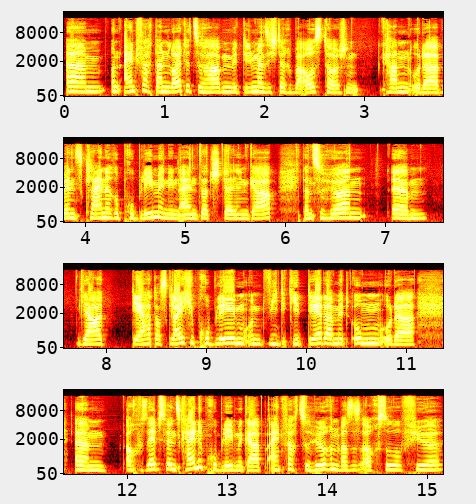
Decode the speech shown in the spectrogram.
Ähm, und einfach dann Leute zu haben, mit denen man sich darüber austauschen kann oder wenn es kleinere Probleme in den Einsatzstellen gab, dann zu hören, ähm, ja, der hat das gleiche Problem und wie geht der damit um oder ähm, auch selbst wenn es keine Probleme gab, einfach zu hören, was es auch so für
